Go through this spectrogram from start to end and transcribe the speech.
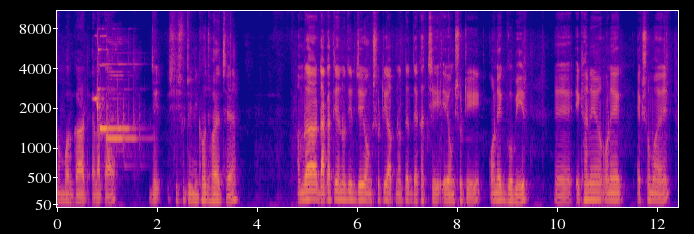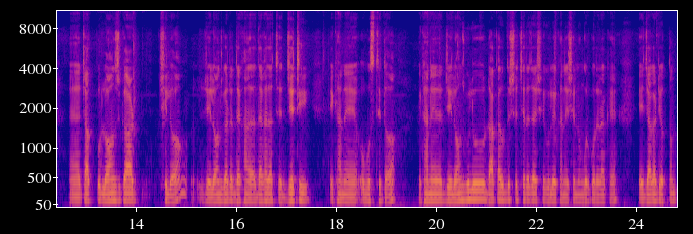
নম্বর গার্ড এলাকায় যে শিশুটি নিখোঁজ হয়েছে আমরা ডাকাতিয়া নদীর যে অংশটি আপনাদের দেখাচ্ছি, এই অংশটি অনেক গভীর। এখানে অনেক এক সময় চাঁদপুর লঞ্চ গার্ড ছিল, যে লঞ্চ গার্ডের দেখা দেখা যাচ্ছে জেটি এখানে অবস্থিত। এখানে যে লঞ্চগুলো ডাকার উদ্দেশ্যে ছেড়ে যায়, সেগুলো এখানে এসে নোঙ্গর করে রাখে। এই জায়গাটি অত্যন্ত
